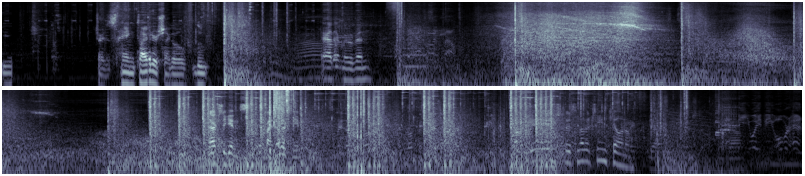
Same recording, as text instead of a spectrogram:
You. Should I just hang tight or should I go loot? Yeah, they're moving. They're actually getting hit by another team. Somebody's up the road. I broke this guy's armor. Engage, there's another team killing them. Yeah, I see. UAV overhead.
